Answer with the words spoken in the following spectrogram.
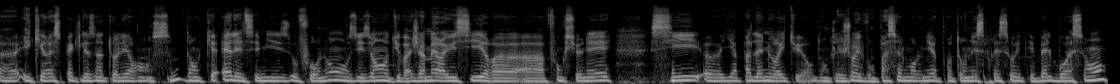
euh, et qui respectent les intolérances. Donc elle, elle s'est mise au fourneau en se disant tu vas jamais réussir euh, à fonctionner si il n'y a pas de la nourriture. Donc les gens ils vont pas seulement venir pour ton espresso et tes belles boissons,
